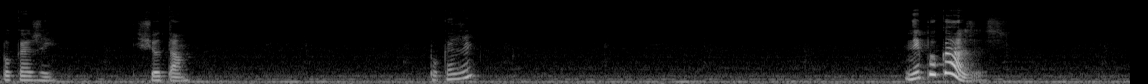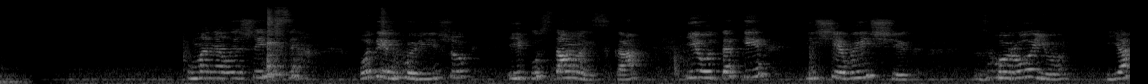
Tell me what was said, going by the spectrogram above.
Покажи, що там. Покажи. Не покажеш. У мене лишився один горішок і пуста миска. І от таких іще вищих з горою я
